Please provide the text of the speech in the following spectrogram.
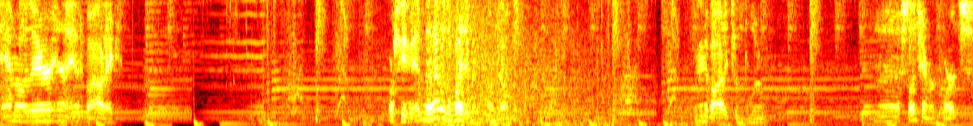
ammo there, and an antibiotic. Or excuse me, no, that was a vitamin. I'm dumb. Antibiotics are blue. Uh, sledgehammer parts.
